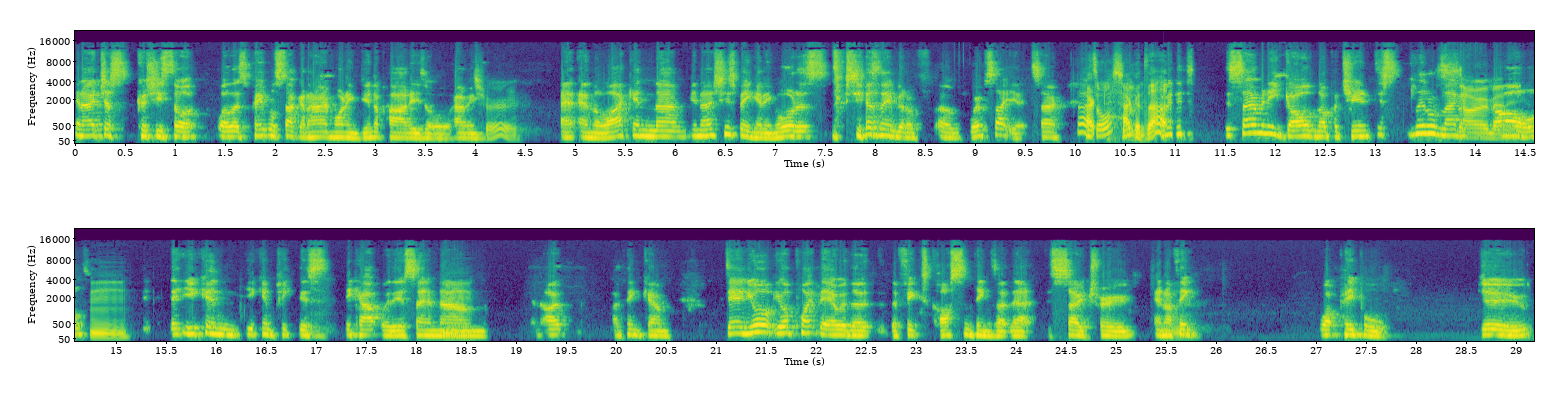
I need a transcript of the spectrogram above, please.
you know, just because she thought, well, there's people stuck at home wanting dinner parties or having True. And, and the like, and um, you know, she's been getting orders. she hasn't even got a, a website yet. So That's how, awesome. How good's I that? mean, it's, there's so many golden opportunities. Just little nuggets So of many. gold Hmm. that you can you can pick this pick up with this and Mm. um and I I think um Dan your your point there with the the fixed costs and things like that is so true and I Mm. think what people do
